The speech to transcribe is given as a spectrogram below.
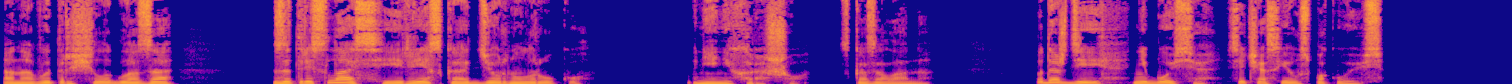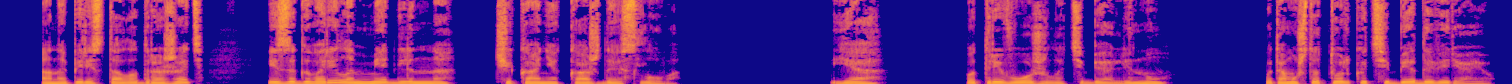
Она вытращила глаза, затряслась и резко отдернула руку. «Мне нехорошо», — сказала она. «Подожди, не бойся, сейчас я успокоюсь». Она перестала дрожать и заговорила медленно, чеканя каждое слово. «Я потревожила тебя, Лину, потому что только тебе доверяю.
